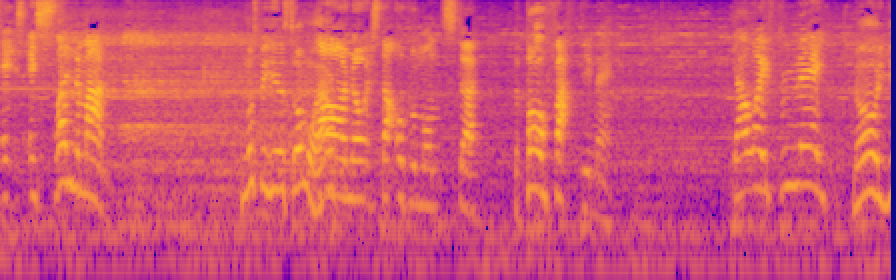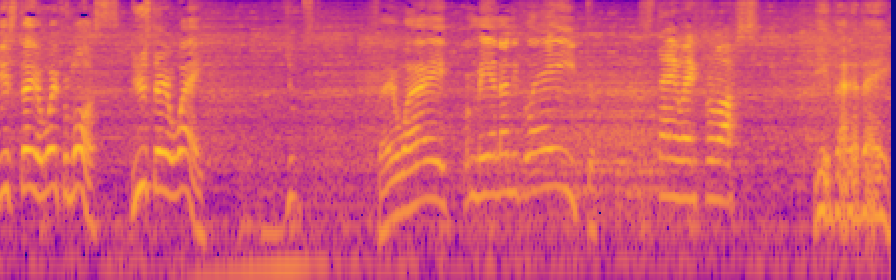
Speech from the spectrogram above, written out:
It's, it's Slenderman. It must be here somewhere. Oh no, it's that other monster. They're both after me. Get away from me. No, you stay away from us. You stay away. You stay away from me and Andy Blade. Stay away from us. You better be.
